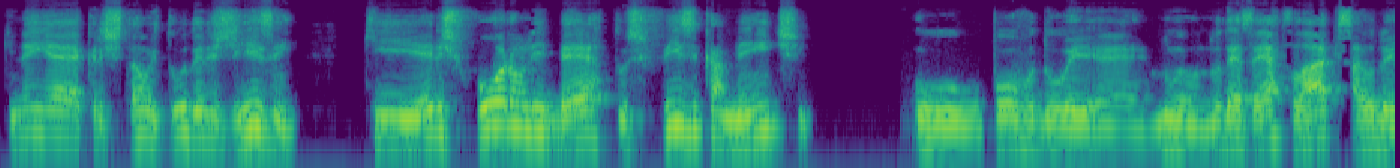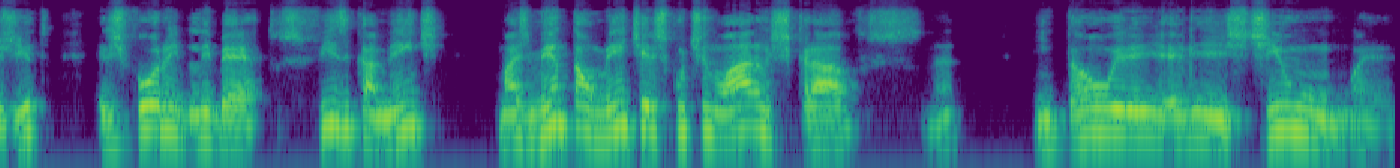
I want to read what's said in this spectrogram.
que nem é cristão e tudo eles dizem que eles foram libertos fisicamente o povo do é, no, no, deserto lá que saiu do Egito eles foram libertos fisicamente mas mentalmente eles continuaram escravos né? então ele, eles tinham é,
